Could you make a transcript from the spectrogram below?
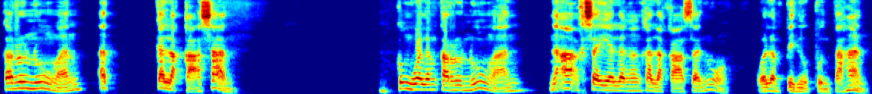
karunungan at kalakasan. Kung walang karunungan, naaaksaya lang ang kalakasan mo. Walang pinupuntahan.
